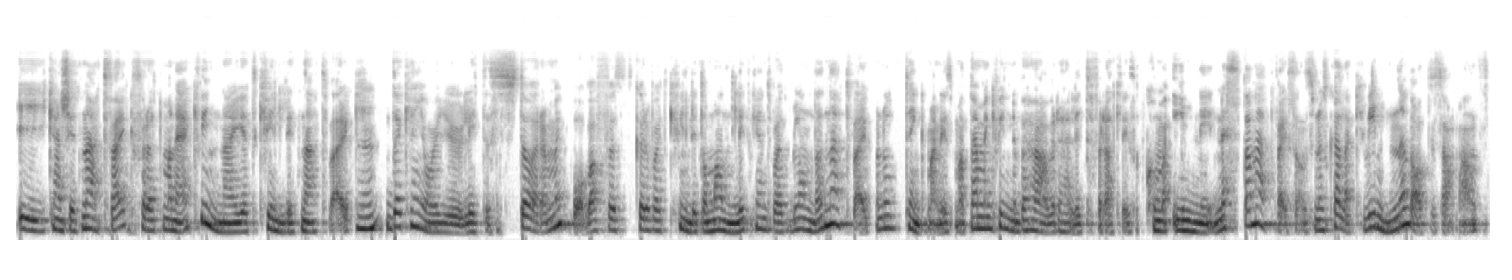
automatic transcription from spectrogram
i kanske ett nätverk för att man är kvinna i ett kvinnligt nätverk. Mm. Det kan jag ju lite störa mig på. Varför ska det vara ett kvinnligt och manligt? Kan det inte vara ett blandat nätverk? Men då tänker man liksom att nej, men kvinnor behöver det här lite för att liksom komma in i nästa nätverk. Så nu ska alla kvinnor vara tillsammans.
